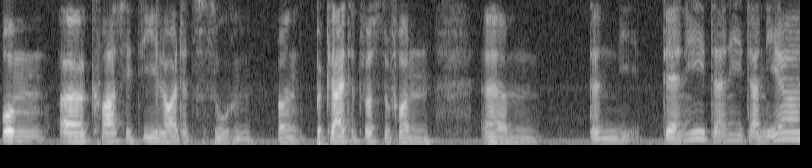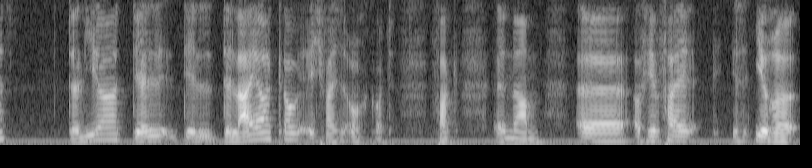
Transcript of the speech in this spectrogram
um äh, quasi die Leute zu suchen. Und begleitet wirst du von ähm, Dani, Danny, Danny, Dania, Dalia, Del, Del, Delia, glaube ich. Ich weiß, oh Gott, fuck, äh, Namen. Äh, auf jeden Fall ist ihre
